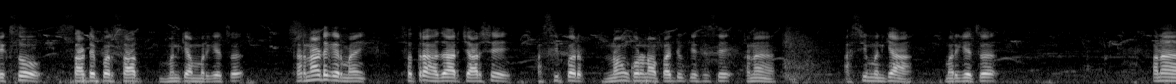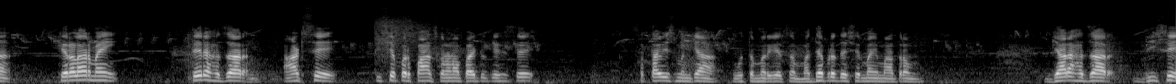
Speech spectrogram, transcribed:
एक सौ साठ पर सात मनक्या मरगेच कर्नाटक में सत्रह हज़ार चार से अस्सी पर नौ कोरोना पॉजिटिव केसेस से अने अस्सी मनक्या मरगेच अने केरलार में तेरह हज़ार आठ से तीस पर पाँच कोरोना पॉजिटिव केसेस से सत्तावीस मनक्या वो तो मरगेच मध्य प्रदेश में मात्र ग्यारह हज़ार बीस से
